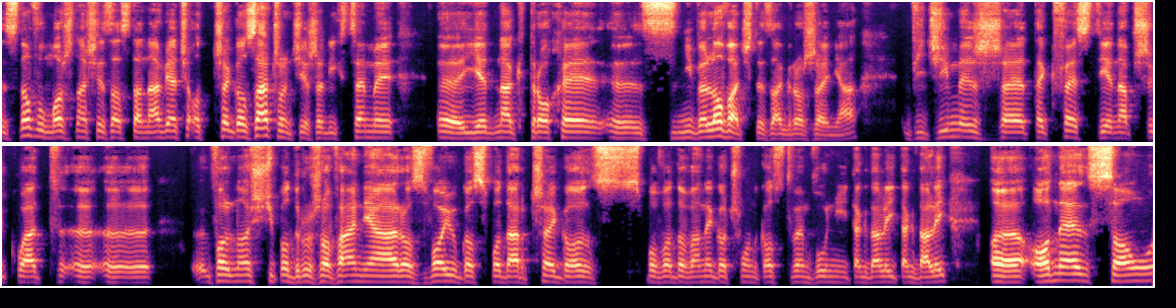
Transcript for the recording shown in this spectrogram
znowu można się zastanawiać, od czego zacząć, jeżeli chcemy e, jednak trochę zniwelować te zagrożenia widzimy, że te kwestie na przykład e, e, wolności podróżowania, rozwoju gospodarczego spowodowanego członkostwem w Unii i tak dalej, i tak dalej, e, one są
